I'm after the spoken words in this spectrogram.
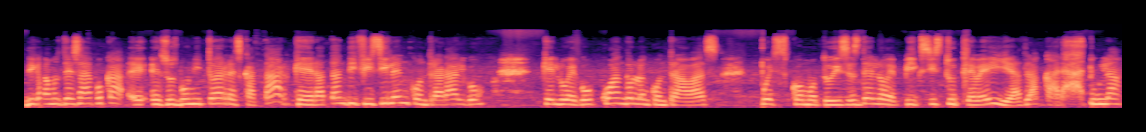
digamos, de esa época, eh, eso es bonito de rescatar, que era tan difícil encontrar algo que luego cuando lo encontrabas, pues como tú dices de lo de Pixies, tú te veías la carátula,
